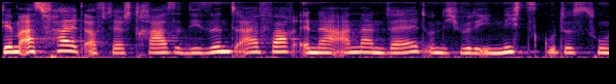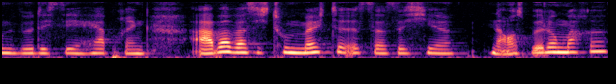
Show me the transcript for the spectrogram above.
dem Asphalt auf der Straße, die sind einfach in einer anderen Welt und ich würde ihnen nichts Gutes tun, würde ich sie herbringen. Aber was ich tun möchte, ist, dass ich hier eine Ausbildung mache,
